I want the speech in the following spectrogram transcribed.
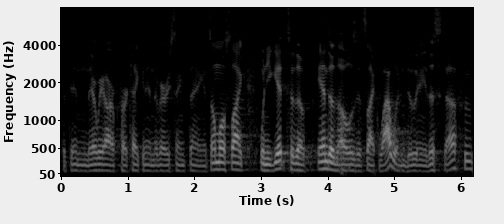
but then there we are partaking in the very same thing. It's almost like when you get to the end of those, it's like, well, I wouldn't do any of this stuff. Who,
